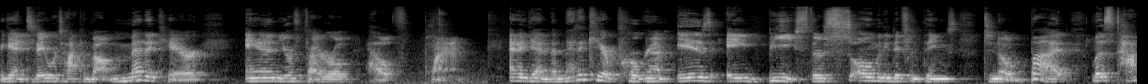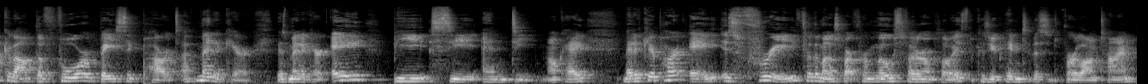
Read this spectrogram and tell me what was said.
again, today we're talking about Medicare and your federal health plan. And again, the Medicare program is a beast. There's so many different things to know, but let's talk about the four basic parts of Medicare. There's Medicare A, B, C, and D, okay? Medicare Part A is free for the most part for most federal employees because you paid into this for a long time.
